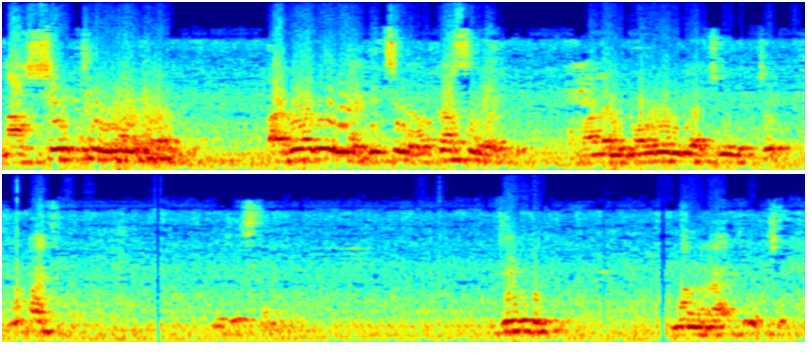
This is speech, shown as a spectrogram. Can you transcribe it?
నా శక్తి ఉన్నంత భగవంతుడు నాకు ఇచ్చిన అవకాశం వరకు వాళ్ళని గౌరవంగా చూపించు నా బాధ్యత నేను చేస్తాను. దీనికి మన రాత్రి వచ్చింది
